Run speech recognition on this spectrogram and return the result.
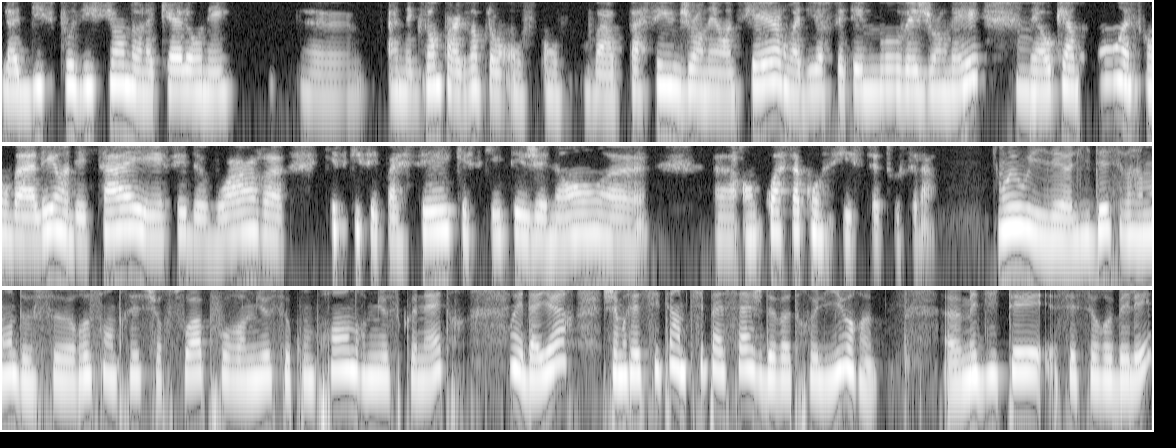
la, disposition dans laquelle on est. un exemple, par exemple, on, on, va passer une journée entière, on va dire c'était une mauvaise journée, mmh. mais à aucun moment est-ce qu'on va aller en détail et essayer de voir qu'est-ce qui s'est passé, qu'est-ce qui était gênant. Euh, en quoi ça consiste tout cela. Oui, oui, l'idée c'est vraiment de se recentrer sur soi pour mieux se comprendre, mieux se connaître. Et d'ailleurs, j'aimerais citer un petit passage de votre livre, euh, Méditer, c'est se rebeller.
